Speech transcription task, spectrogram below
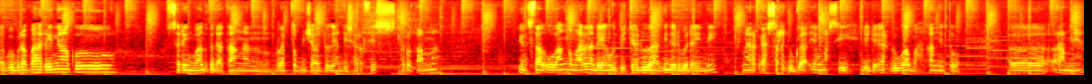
Eh, beberapa hari ini aku sering banget kedatangan laptop jadul yang diservis terutama install ulang kemarin ada yang lebih jadul lagi daripada ini merek Acer juga yang masih DDR2 bahkan itu eh, RAM-nya.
